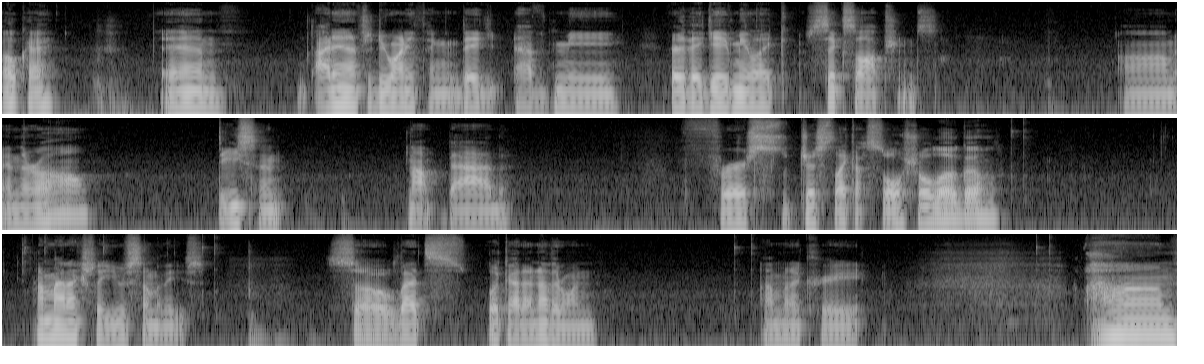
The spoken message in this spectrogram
okay. And I didn't have to do anything. They have me or they gave me like six options. Um and they're all decent. Not bad for just like a social logo. I might actually use some of these. So let's look at another one. I'm gonna create. Um,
